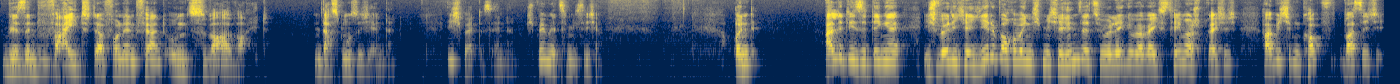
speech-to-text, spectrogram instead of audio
Wir sind weit davon entfernt und zwar weit. Das muss sich ändern. Ich werde das ändern. Ich bin mir ziemlich sicher. Und alle diese Dinge, ich würde hier jede Woche, wenn ich mich hier hinsetze und überlege, über welches Thema spreche ich, habe ich im Kopf, was ich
